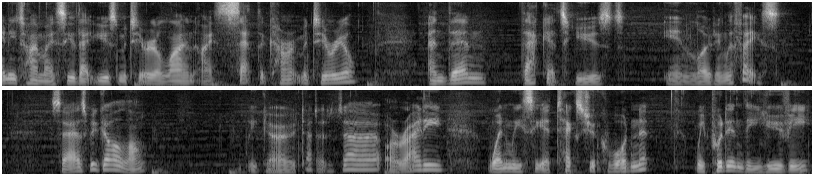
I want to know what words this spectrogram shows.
Anytime I see that use material line, I set the current material, and then that gets used in loading the face. So as we go along, we go da da da da, alrighty. When we see a texture coordinate, we put in the UV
